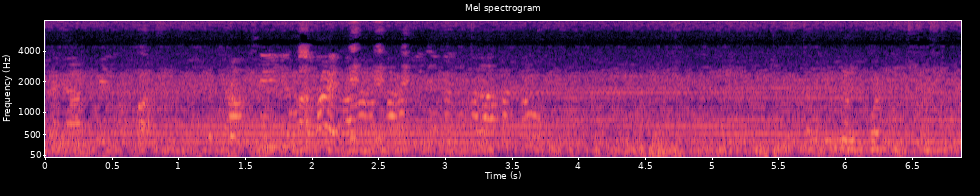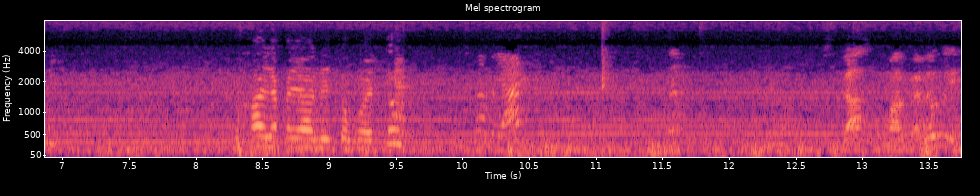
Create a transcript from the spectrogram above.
Kaya pa. Kaya kaya nito ko ito. Ano ba yan? Isda, kumagalaw eh.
